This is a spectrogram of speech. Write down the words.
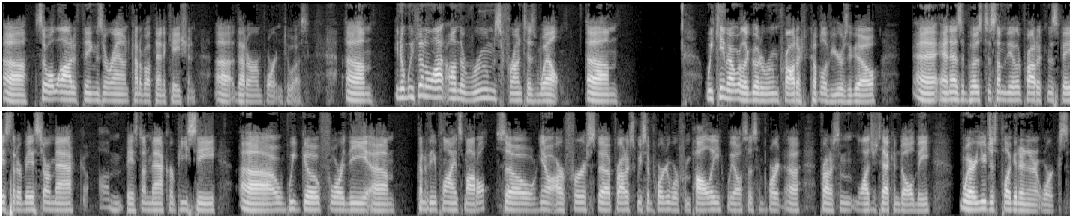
Uh, so a lot of things around kind of authentication uh, that are important to us. Um, you know, we've done a lot on the rooms front as well. Um, we came out with our GoToRoom product a couple of years ago, uh, and as opposed to some of the other products in the space that are based on Mac, um, based on Mac or PC, uh, we go for the um, kind of the appliance model. So, you know, our first uh, products we supported were from Poly. We also support uh, products from Logitech and Dolby, where you just plug it in and it works.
